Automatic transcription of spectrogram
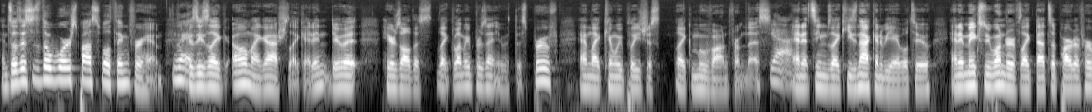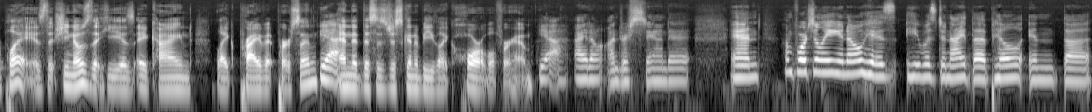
and so this is the worst possible thing for him Right. because he's like, oh my gosh, like I didn't do it. Here's all this, like let me present you with this proof, and like can we please just like move on from this? Yeah. And it seems like he's not going to be able to, and it makes me wonder if like that's a part of her play is that she knows that he is a kind, like private person, Yeah. and that this is just going to be like horrible for him. Yeah, I don't understand it. And unfortunately, you know, his he was denied the pill in the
